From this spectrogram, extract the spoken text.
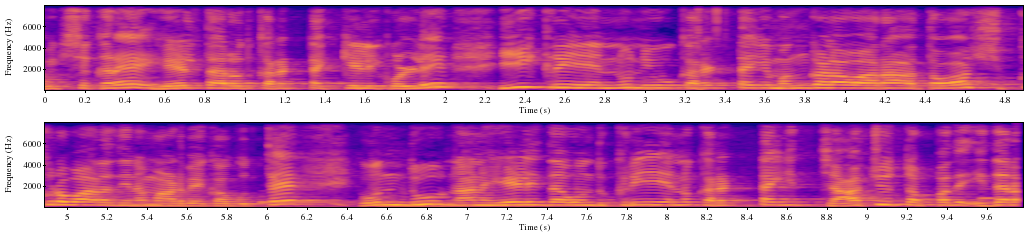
ವೀಕ್ಷಕರೇ? ಹೇಳ್ತಾ ಇರೋದು ಕರೆಕ್ಟಾಗಿ ಕೇಳಿಕೊಳ್ಳಿ. ಈ ಕ್ರಿಯೆಯನ್ನು ನೀವು ಕರೆಕ್ಟಾಗಿ ಮಂಗಳವಾರ ಅಥವಾ ಶುಕ್ರವಾರ ದಿನ ಮಾಡಬೇಕಾಗುತ್ತೆ. ಒಂದು ನಾನು ಹೇಳಿದ ಒಂದು ಕ್ರಿಯೆಯನ್ನು ಕರೆಕ್ಟಾಗಿ ಚಾಚು ತಪ್ಪದೆ ಇದರ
